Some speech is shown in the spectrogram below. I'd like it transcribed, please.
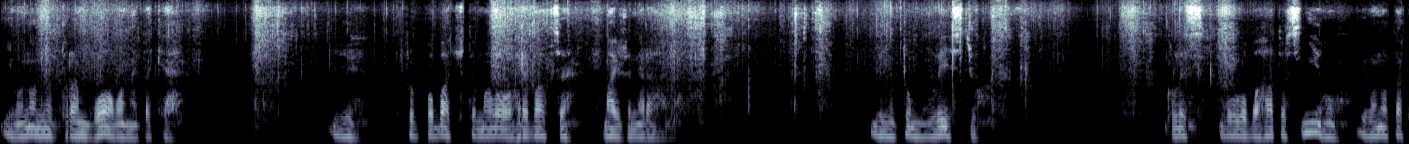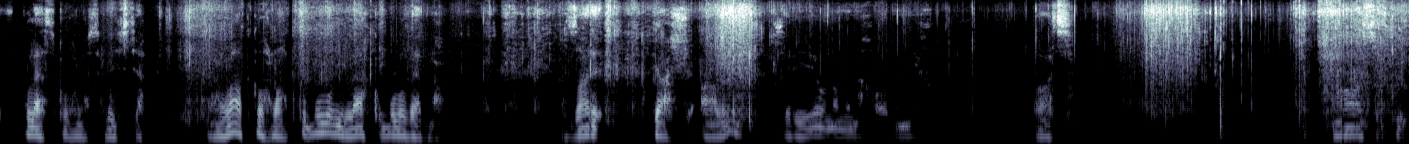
І воно не втрамбоване таке. І щоб побачити малого гриба, це майже нереально. Він у тому листю. Колись було багато снігу і воно так вплескувалося листя. Гладко-гладко було і легко було видно. Зараз тяжче, але все рівно ми знаходимо їх. Ось. Ось який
